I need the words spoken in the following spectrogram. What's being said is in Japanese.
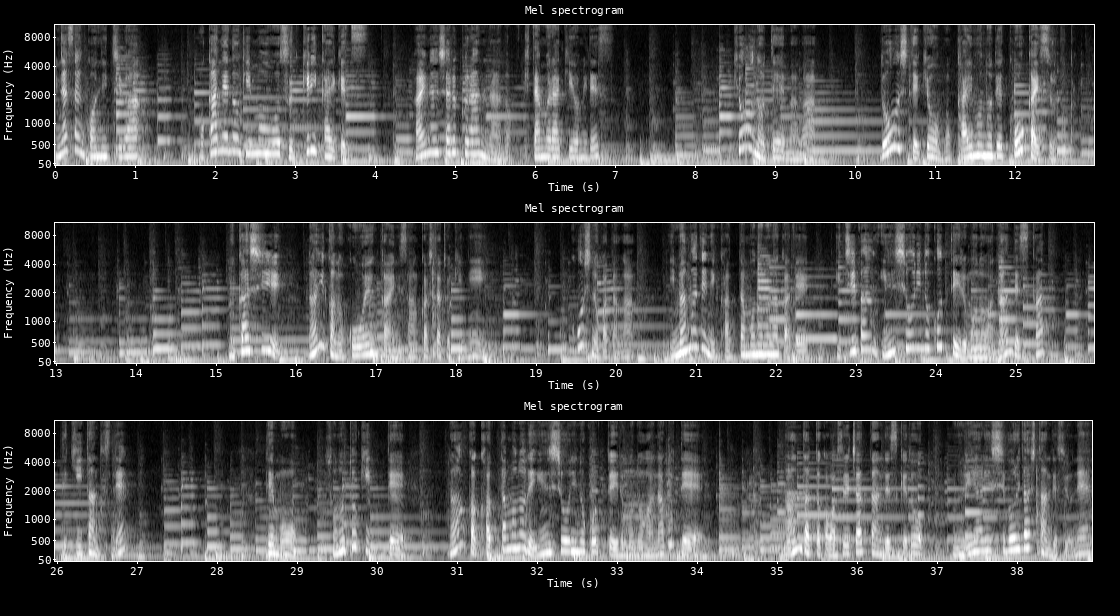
皆さんこんにちは。お金の疑問をすっきり解決。ファイナンシャルプランナーの北村清美です。今日のテーマはどうして今日も買い物で後悔するのか。昔何かの講演会に参加した時に講師の方が今までに買ったものの中で一番印象に残っているものは何ですか？って聞いたんですね。でもその時ってなんか買ったもので印象に残っているものがなくて何だったか忘れちゃったんですけど無理やり絞り出したんですよね。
